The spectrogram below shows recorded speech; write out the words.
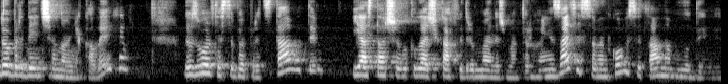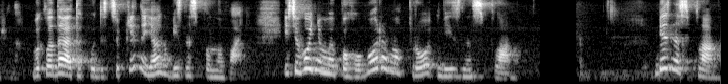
Добрий день, шановні колеги. Дозвольте себе представити. Я старший викладач кафедри менеджменту організації Савенкова Світлана Володимирівна. Викладаю таку дисципліну, як бізнес-планування. І сьогодні ми поговоримо про бізнес-план. Бізнес-план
